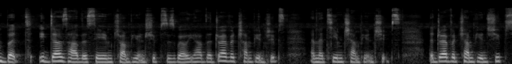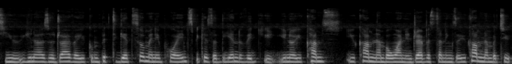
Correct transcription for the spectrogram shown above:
but it does have the same championships as well. You have the driver championships and the team championships. The driver championships you you know as a driver you compete to get so many points because at the end of it you you know you come you come number one in driver standings or you come number two.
